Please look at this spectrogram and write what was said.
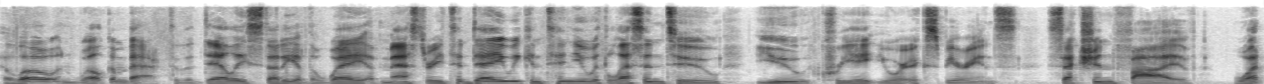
Hello and welcome back to the daily study of the way of mastery. Today we continue with lesson two You Create Your Experience. Section five What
